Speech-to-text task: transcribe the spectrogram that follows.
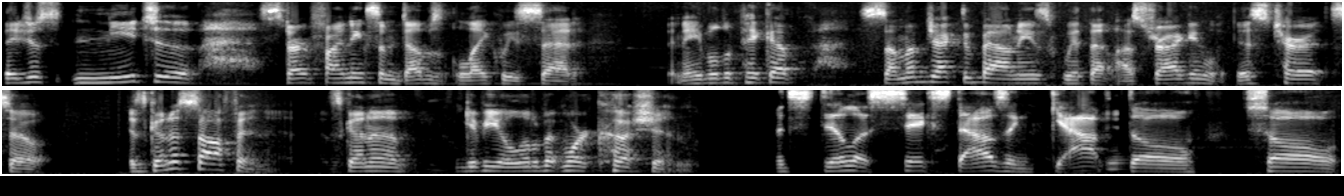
They just need to start finding some dubs, like we said been able to pick up some objective bounties with that last dragon with this turret so it's gonna soften it. it's gonna give you a little bit more cushion It's still a 6,000 gap, though. So,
